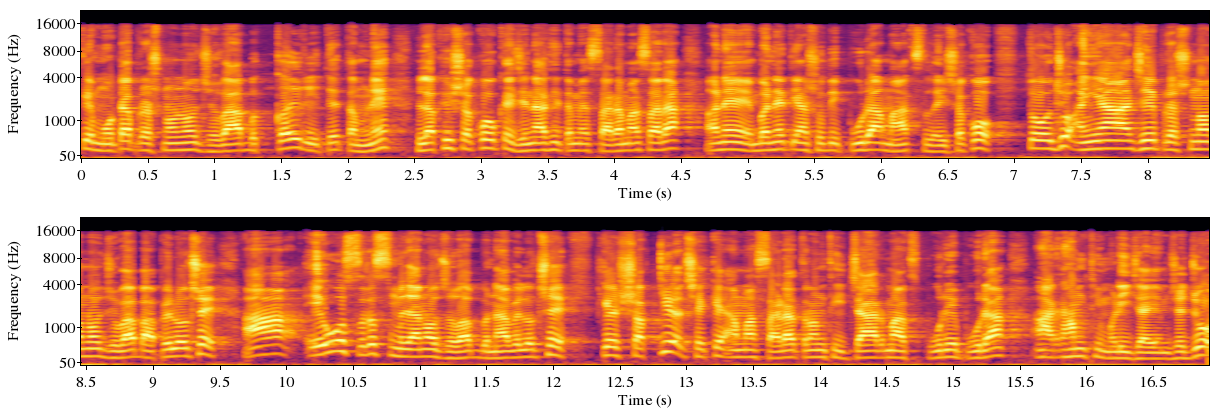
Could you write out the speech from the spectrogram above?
કે મોટા પ્રશ્નોનો જવાબ કઈ રીતે તમને લખી શકો કે જેનાથી તમે સારામાં સારા અને બને ત્યાં સુધી પૂરા માર્ક્સ લઈ શકો. તો જો અહીંયા જે પ્રશ્નનો જવાબ આપેલો છે, આ એવો સરસ મજાનો જવાબ બનાવેલો છે કે શક્ય છે કે આમાં સાડા ત્રણથી ચાર માર્ક્સ પૂરેપૂરા આરામથી મળી જાય એમ છે. જો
